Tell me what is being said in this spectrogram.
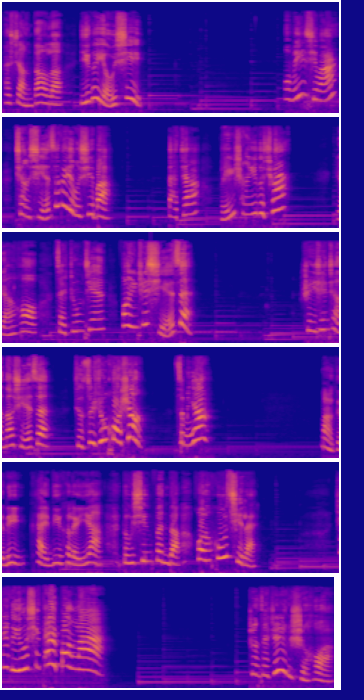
他想到了一个游戏。我们一起玩抢鞋子的游戏吧！大家围成一个圈，然后在中间放一只鞋子。谁先抢到鞋子，就最终获胜。怎么样？玛格丽、凯蒂和雷亚都兴奋的欢呼起来。这个游戏太棒啦！正在这个时候啊，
